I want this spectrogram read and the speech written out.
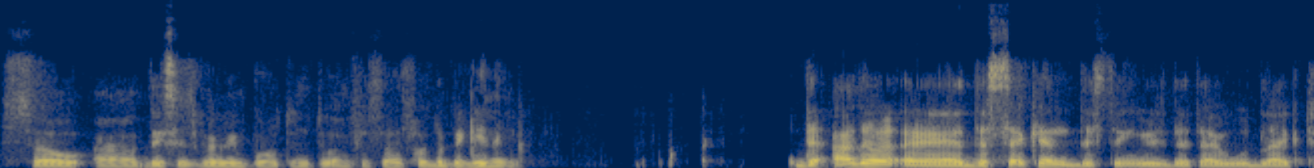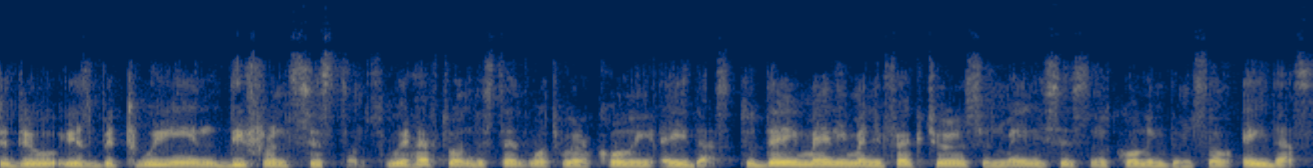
So uh, this is very important to emphasize for the beginning. The other, uh, the second distinguish that I would like to do is between different systems. We have to understand what we are calling ADAS. Today, many manufacturers and many systems calling themselves ADAS.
